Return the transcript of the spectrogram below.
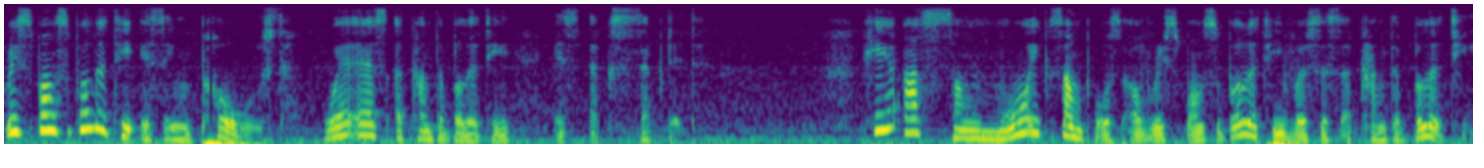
Responsibility is imposed, whereas accountability is accepted. Here are some more examples of responsibility versus accountability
